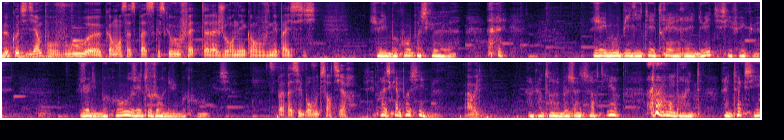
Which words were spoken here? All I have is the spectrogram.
Le quotidien pour vous, euh, comment ça se passe? Qu'est-ce que vous faites la journée quand vous venez pas ici? Je lis beaucoup parce que j'ai une mobilité très réduite, ce qui fait que je lis beaucoup. J'ai toujours lu beaucoup, bien sûr. C'est pas facile pour vous de sortir C'est presque impossible. Ah oui? Quand on a besoin de sortir, on prend un, un taxi.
